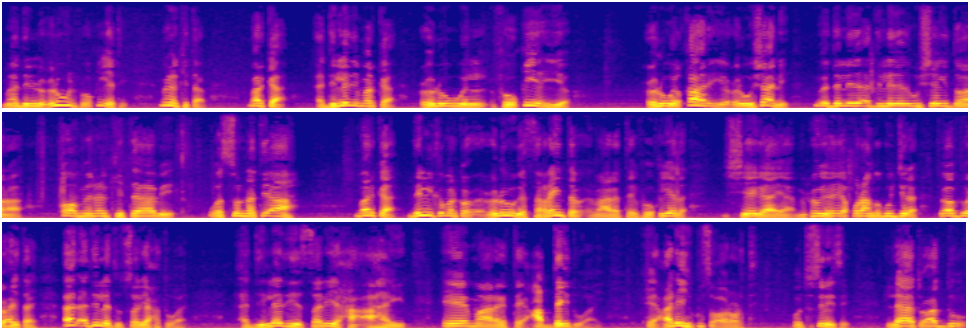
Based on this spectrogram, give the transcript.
maa daliilu culuwi lfawqiyati min alkitaab? Marka adiladii marka culuwi lfawqiya iyo culuwi lqahri iyo culuwi shani adiladeeda uu sheegi doonaa oo min alkitaabi wasunnati ah. Marka daliilka marka culuwiga saraynta maaragtay fawqiyada sheegaya muxuu yahay ee qur'aanka ku jira jawaabtu waxay tahay aladilatu sariixatu waay. Adiladii sariixa ahayd ee maaragtay caddayd waay ee caleyhi ku soo aroortay oo tusinaysay laa tucaddu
